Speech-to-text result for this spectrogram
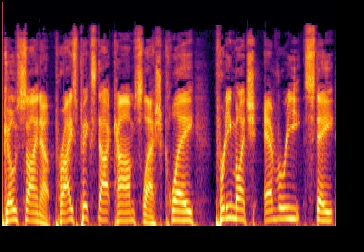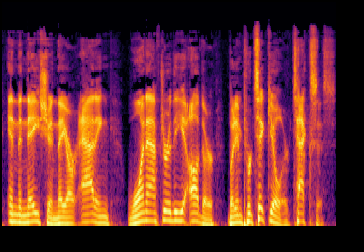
Go sign up. prizepicks.com slash clay. Pretty much every state in the nation, they are adding one after the other, but in particular, Texas,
